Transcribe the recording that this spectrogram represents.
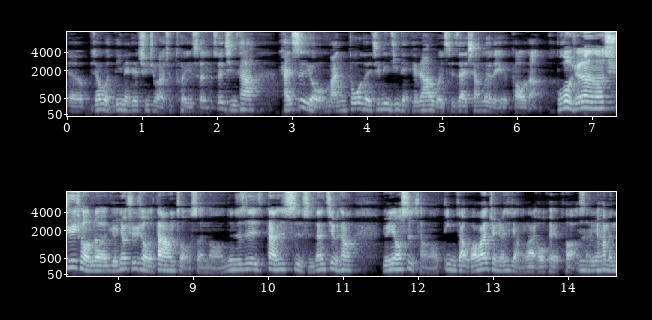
呃比较稳定的一些需求来去推升，所以其实它。还是有蛮多的一些利基点，可以让它维持在相对的一个高档。不过我觉得呢，需求的原油需求的大量走升哦，那就是当然是事实。但基本上原油市场哦，定价完完全全是仰赖 OPEC Plus，、嗯、因为他们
